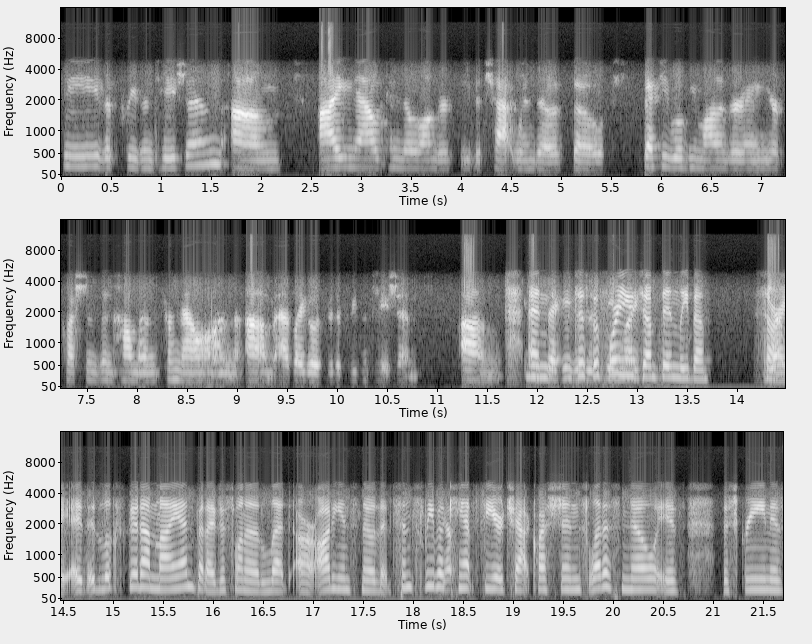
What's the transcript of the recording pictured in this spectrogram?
see the presentation. Um, I now can no longer see the chat window, so Becky will be monitoring your questions and comments from now on um, as I go through the presentation. Um, and Becky, just before you like jump in, Liba, Sorry, yep. it, it, looks good on my end, but I just want to let our audience know that since Liba yep. can't see your chat questions, let us know if the screen is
